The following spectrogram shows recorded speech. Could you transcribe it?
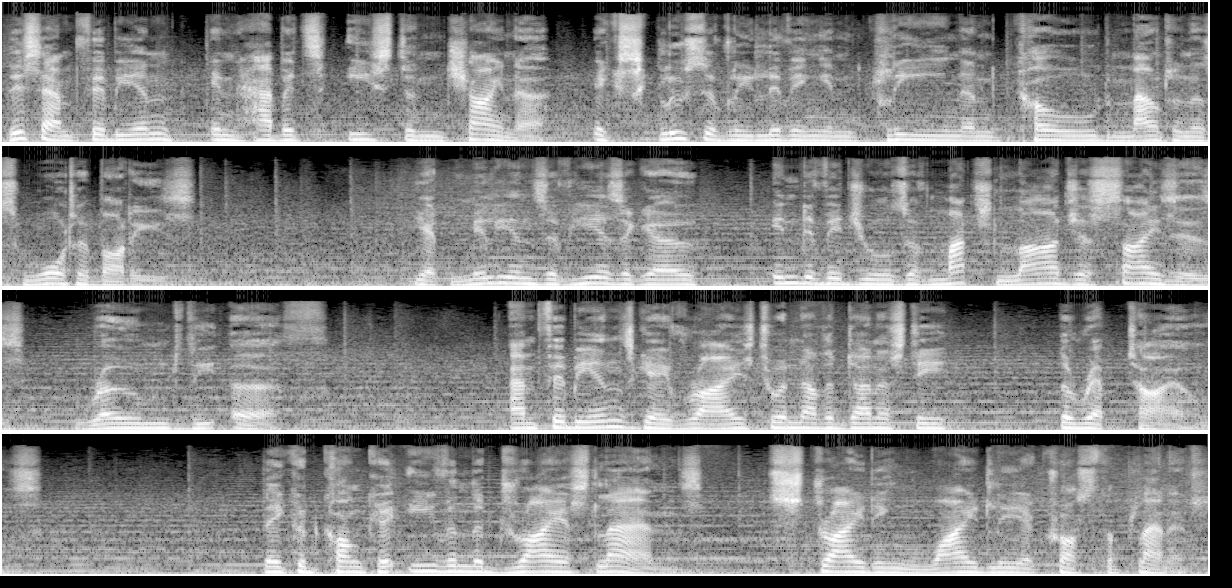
This amphibian inhabits eastern China, exclusively living in clean and cold mountainous water bodies. Yet millions of years ago, individuals of much larger sizes roamed the earth. Amphibians gave rise to another dynasty, the reptiles. They could conquer even the driest lands, striding widely across the planet.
